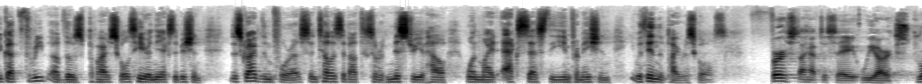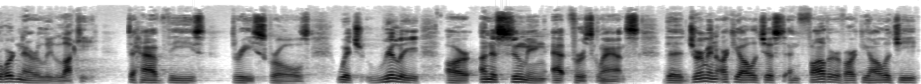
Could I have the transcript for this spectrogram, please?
We've got three of those papyrus scrolls here in the exhibition. Describe them for us and tell us about the sort of mystery of how one might access the information within the papyrus scrolls. First, I have to say we are extraordinarily lucky to have these three scrolls, which really are unassuming at first glance. The German archaeologist and father of archaeology,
